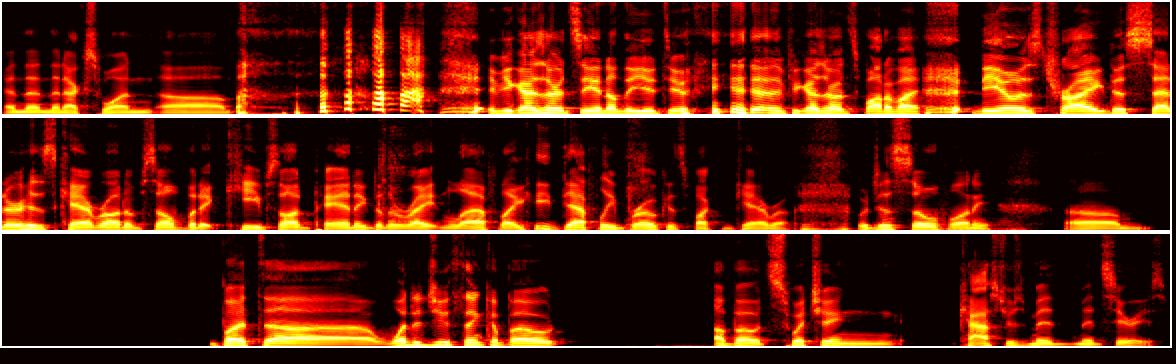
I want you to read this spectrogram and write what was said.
and then the next one. Um, if you guys aren't seeing on the YouTube, if you guys are on Spotify, Neo is trying to center his camera on himself, but it keeps on panning to the right and left. Like he definitely broke his fucking camera, which is so funny. Um, but uh, what did you think about about switching casters mid mid series?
